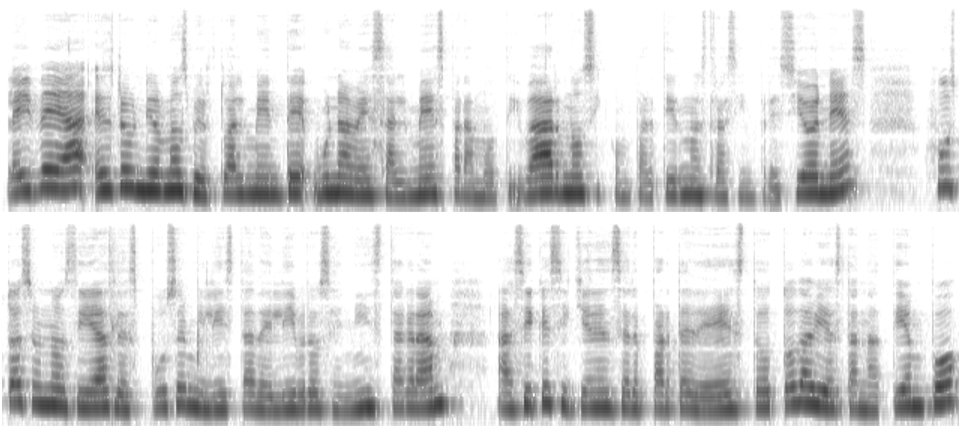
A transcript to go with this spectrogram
La idea es reunirnos virtualmente una vez al mes para motivarnos y compartir nuestras impresiones. Justo hace unos días les puse mi lista de libros en Instagram, así que si quieren ser parte de esto todavía están a tiempo.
